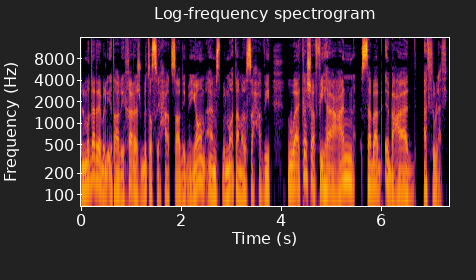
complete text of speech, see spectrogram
المدرب الإيطالي خرج بتصريحات صادمة يوم أمس بالمؤتمر الصحفي وكشف فيها عن سبب إبعاد الثلاثي.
